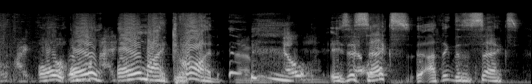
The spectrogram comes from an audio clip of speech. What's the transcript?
Oh my Oh, oh, oh my god! Um, Nope. Is this sex? I think this is sex.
